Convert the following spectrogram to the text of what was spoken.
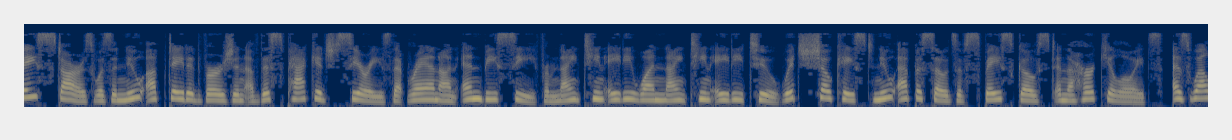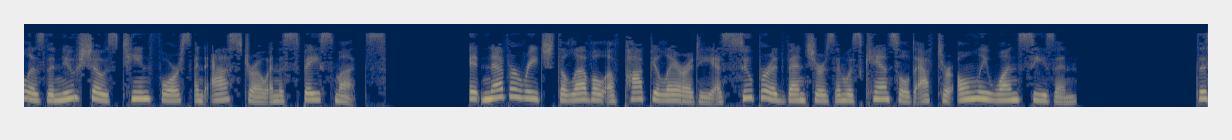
Space Stars was a new updated version of this packaged series that ran on NBC from 1981–1982 which showcased new episodes of Space Ghost and the Herculoids, as well as the new shows Teen Force and Astro and the Space Mutts. It never reached the level of popularity as Super Adventures and was cancelled after only one season. The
